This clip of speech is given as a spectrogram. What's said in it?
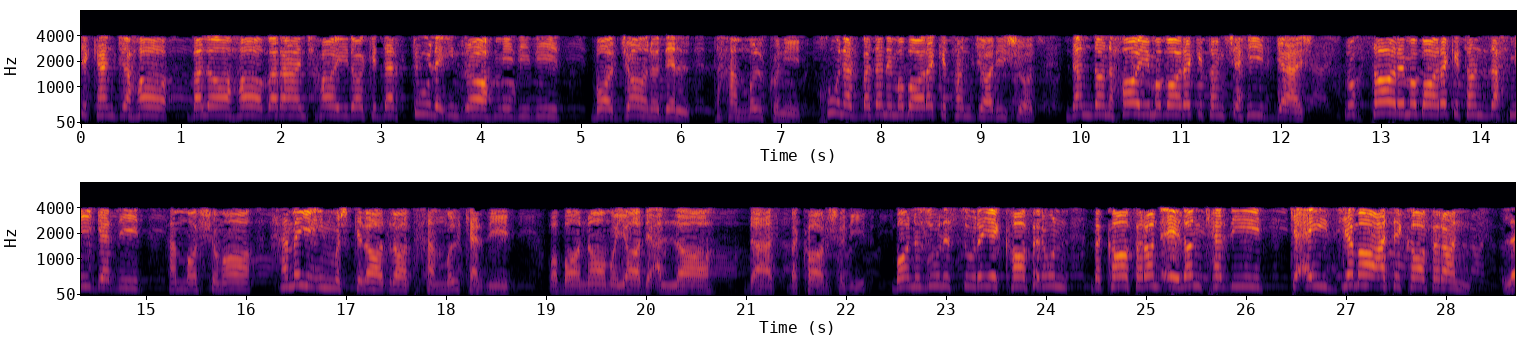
شکنجه ها بلاها و رنجهایی را که در طول این راه می‌دیدید با جان و دل تحمل کنید. خون از بدن مبارکتان جاری شد. دندانهای مبارکتان شهید گشت. رخسار مبارکتان زخمی گردید. اما شما همه این مشکلات را تحمل کردید و با نام و یاد الله دست به کار شدید. با نزول سوره کافرون به کافران اعلان کردید که ای جماعت کافران لا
